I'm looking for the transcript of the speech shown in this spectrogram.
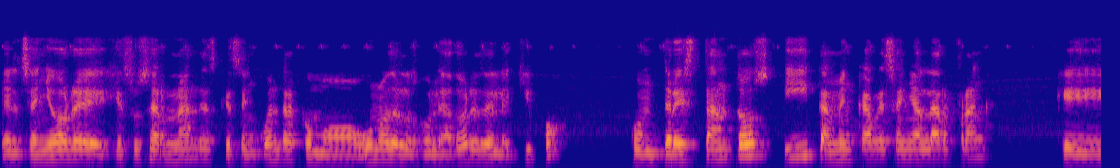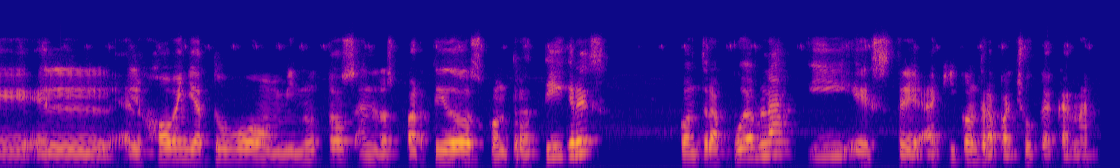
El señor eh, Jesús Hernández, que se encuentra como uno de los goleadores del equipo, con tres tantos, y también cabe señalar, Frank, que el, el joven ya tuvo minutos en los partidos contra Tigres, contra Puebla y este aquí contra Pachuca, carnal.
